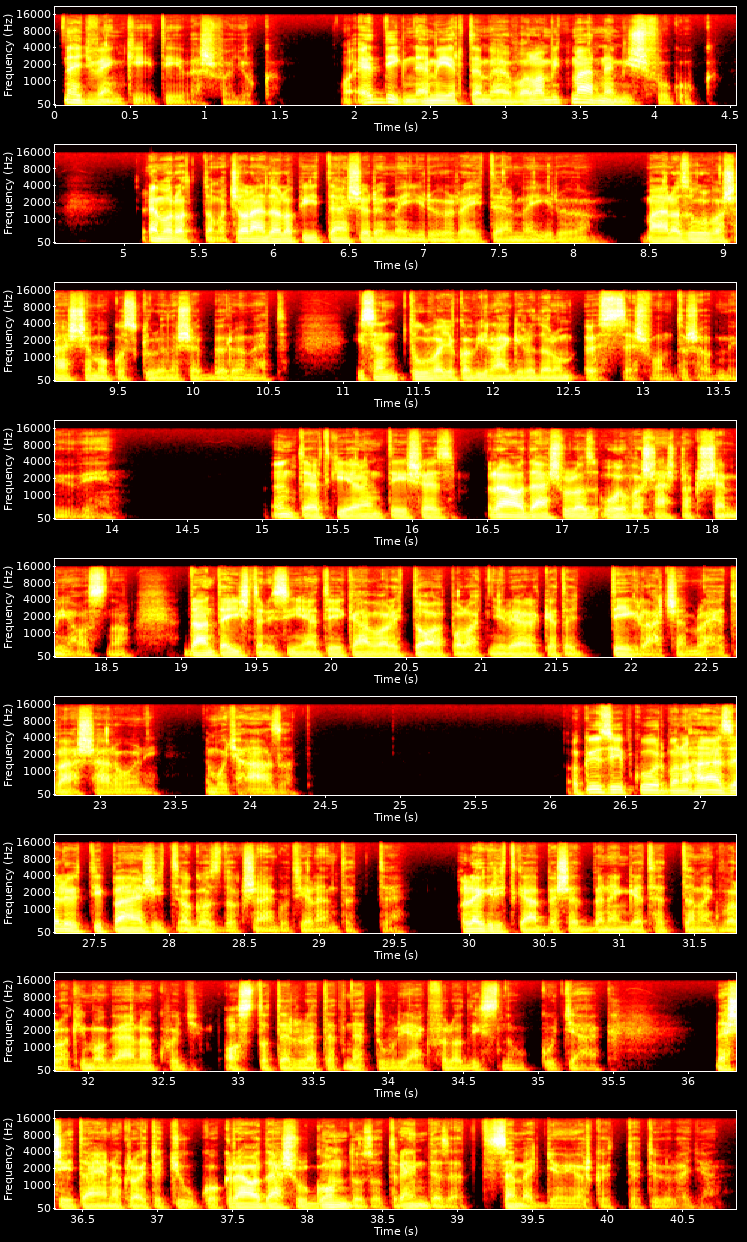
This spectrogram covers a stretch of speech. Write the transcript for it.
42 éves vagyok. Ha eddig nem értem el valamit, már nem is fogok. Lemaradtam a családalapítás örömeiről, rejtelmeiről. Már az olvasás sem okoz különösebb örömet, hiszen túl vagyok a világirodalom összes fontosabb művén. Öntelt kijelentéshez, ráadásul az olvasásnak semmi haszna. Dante isteni színjátékával egy talpalatnyi lelket, egy téglát sem lehet vásárolni, nem hogy házat. A középkorban a ház előtti pázsit a gazdagságot jelentette. A legritkább esetben engedhette meg valaki magának, hogy azt a területet ne túrják fel a disznók, kutyák. Ne sétáljanak rajta tyúkok, ráadásul gondozott, rendezett, szemed gyönyörködtető legyen.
